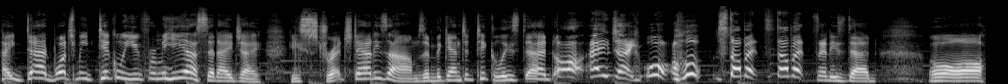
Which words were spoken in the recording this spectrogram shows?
Hey, Dad, watch me tickle you from here, said AJ. He stretched out his arms and began to tickle his dad. Oh, AJ! Oh, oh, stop it, stop it, said his dad. Oh,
